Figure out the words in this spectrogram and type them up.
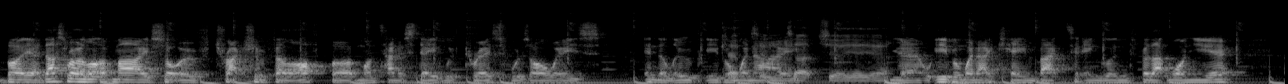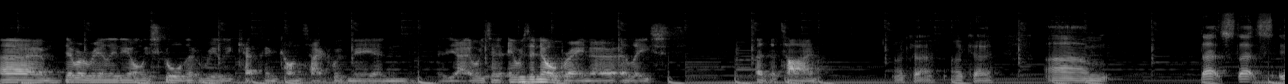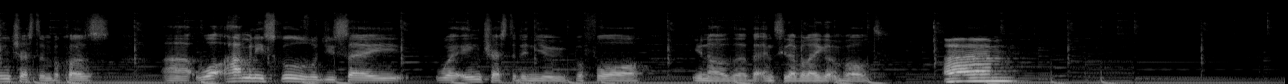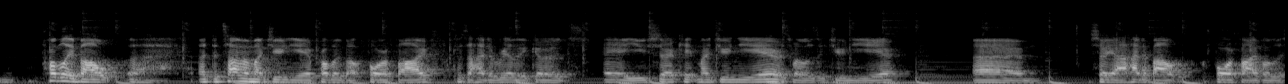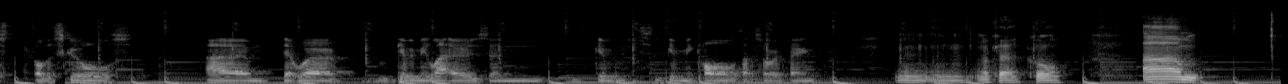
but yeah, that's where a lot of my sort of traction fell off. But Montana State with Chris was always in the loop, even Kept when I touch. yeah, yeah, yeah. Yeah, even when I came back to England for that one year um, they were really the only school that really kept in contact with me, and yeah, it was a it was a no brainer at least at the time. Okay, okay, um, that's that's interesting because uh, what? How many schools would you say were interested in you before you know the the NCAA got involved? Um, probably about. Uh, at the time of my junior year, probably about four or five, because I had a really good AAU circuit my junior year as well as a junior year. Um, so yeah, I had about four or five other other schools um, that were giving me letters and giving giving me calls, that sort of thing. Mm-hmm. Okay, cool. Um,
